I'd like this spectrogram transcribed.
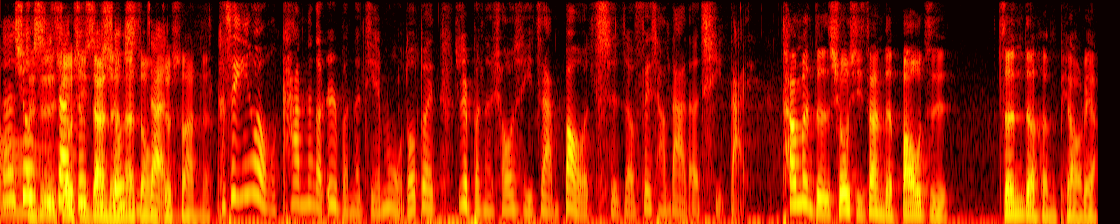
但休息站就是休息站就算了。可是因为我看那个日本的节目，我都对日本的休息站抱持着非常大的期待。他们的休息站的包子真的很漂亮。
